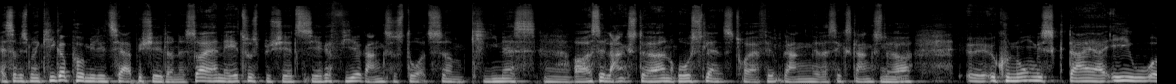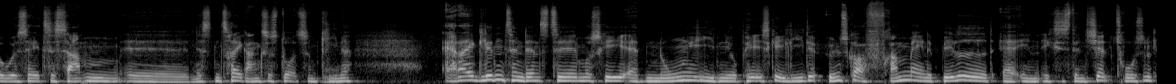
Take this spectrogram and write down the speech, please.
Altså hvis man kigger på militærbudgetterne, så er NATO's budget cirka fire gange så stort som Kinas, mm. og også langt større end Ruslands, tror jeg, fem gange eller seks gange større. Mm. Øh, økonomisk, der er EU og USA til sammen øh, næsten tre gange så stort som Kina. Mm. Er der ikke lidt en tendens til måske, at nogen i den europæiske elite ønsker at fremmane billedet af en eksistentiel trussel,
